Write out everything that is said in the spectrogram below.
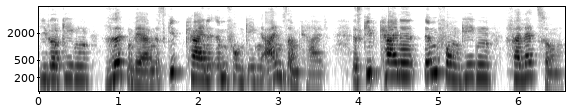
die dagegen wirken werden. Es gibt keine Impfung gegen Einsamkeit. Es gibt keine Impfung gegen Verletzung.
